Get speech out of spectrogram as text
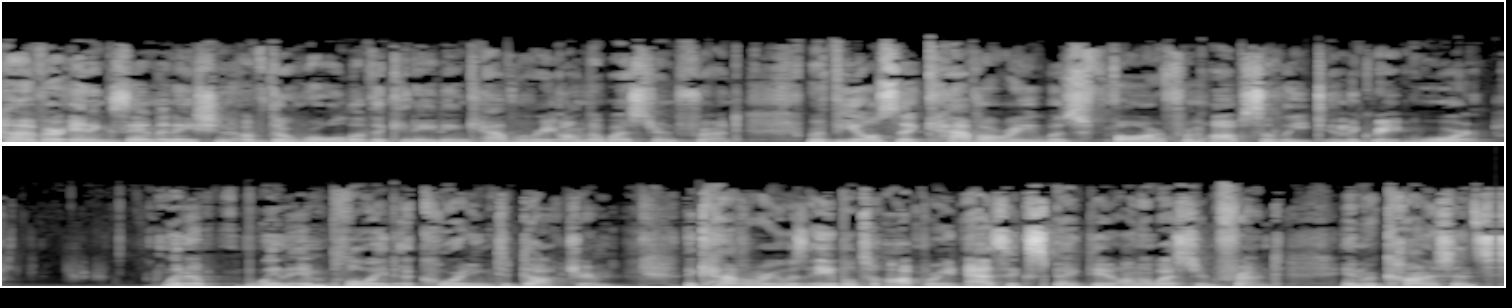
However, an examination of the role of the Canadian cavalry on the Western Front reveals that cavalry was far from obsolete in the Great War. When, when employed according to doctrine, the cavalry was able to operate as expected on the Western Front in reconnaissance,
